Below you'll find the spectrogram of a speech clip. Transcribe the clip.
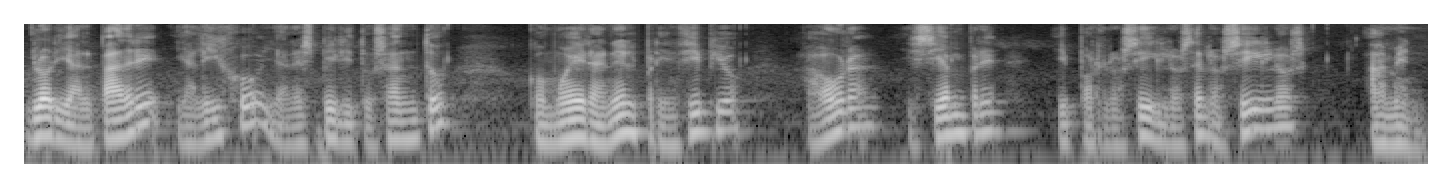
Gloria al Padre y al Hijo y al Espíritu Santo, como era en el principio, ahora y siempre, y por los siglos de los siglos. Amén.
